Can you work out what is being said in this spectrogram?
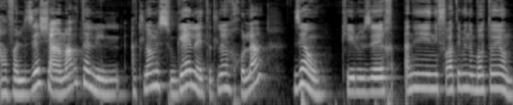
אבל זה שאמרת לי, את לא מסוגלת, את לא יכולה, זהו, כאילו זה, אני נפרדתי ממנו באותו יום.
